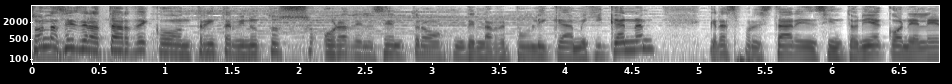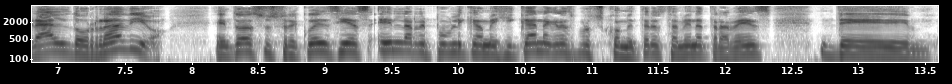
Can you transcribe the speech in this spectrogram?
Son las 6 de la tarde con 30 minutos, hora del centro de la República Mexicana. Gracias por estar en sintonía con el Heraldo Radio en todas sus frecuencias en la República Mexicana. Gracias por sus comentarios también a través de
